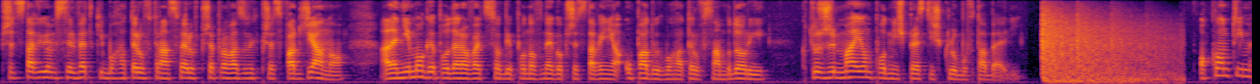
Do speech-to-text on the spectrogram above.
przedstawiłem sylwetki bohaterów transferów przeprowadzonych przez Faggiano, ale nie mogę podarować sobie ponownego przedstawienia upadłych bohaterów Sampdorii, którzy mają podnieść prestiż klubu w tabeli. O Contim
